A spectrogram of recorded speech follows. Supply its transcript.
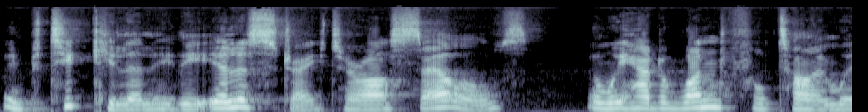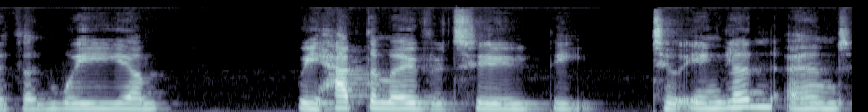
in particularly the illustrator ourselves, and we had a wonderful time with them. We um, we had them over to the to England, and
